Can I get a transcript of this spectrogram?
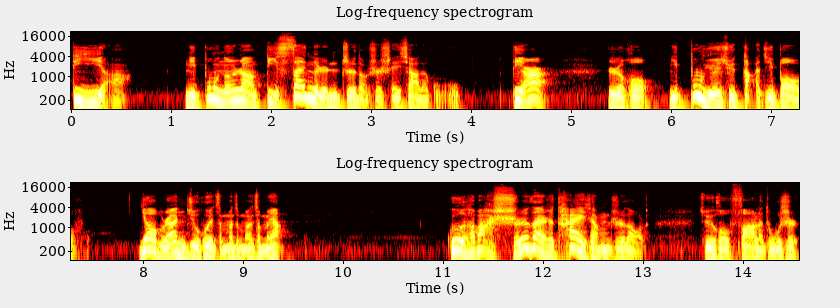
第一啊，你不能让第三个人知道是谁下的蛊；第二，日后你不允许打击报复，要不然你就会怎么怎么怎么样。鬼友他爸实在是太想知道了，最后发了毒誓。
